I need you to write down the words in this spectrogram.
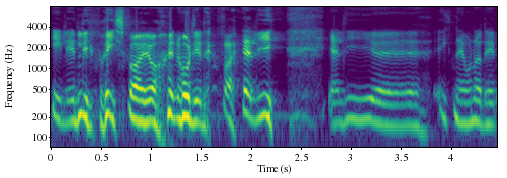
helt endelige pris for i år endnu, det er derfor, jeg lige, jeg lige øh, ikke nævner den.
